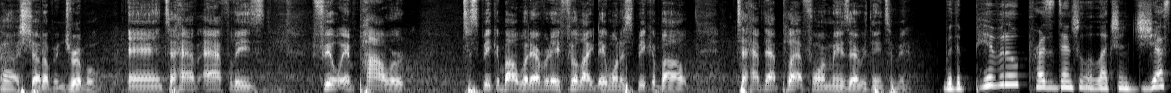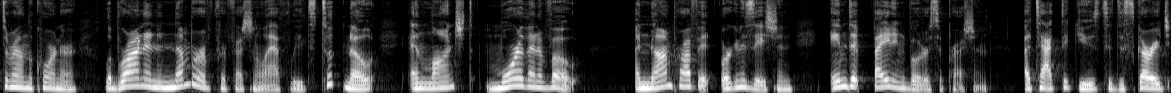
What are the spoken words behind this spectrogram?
uh, shut up and dribble. And to have athletes feel empowered to speak about whatever they feel like they want to speak about, to have that platform means everything to me. With a pivotal presidential election just around the corner, LeBron and a number of professional athletes took note and launched More Than a Vote, a nonprofit organization aimed at fighting voter suppression, a tactic used to discourage,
